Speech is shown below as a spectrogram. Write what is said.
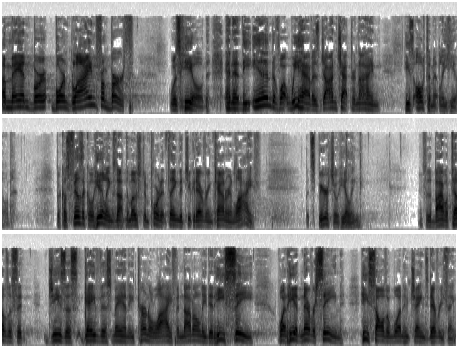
a man born blind from birth was healed. And at the end of what we have as John chapter 9, he's ultimately healed because physical healing is not the most important thing that you could ever encounter in life, but spiritual healing. And so the Bible tells us that Jesus gave this man eternal life, and not only did he see what he had never seen, he saw the one who changed everything.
